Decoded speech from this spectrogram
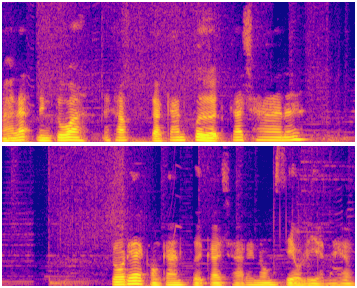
มาแล้วหนึ่งตัวนะครับ จากการเปิดกาชานะ ตัวแรกของการเปิดกาชาได้น้องเซียวเลียนนะครับ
